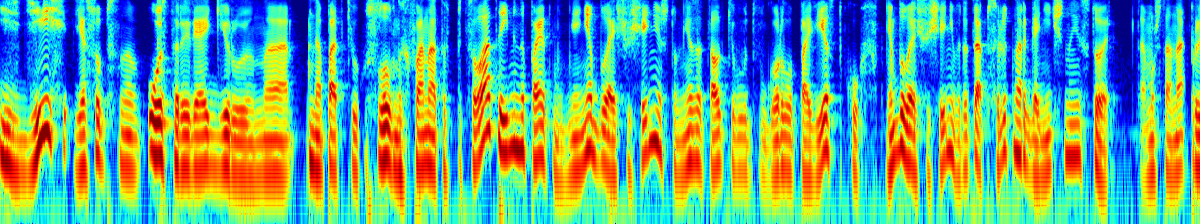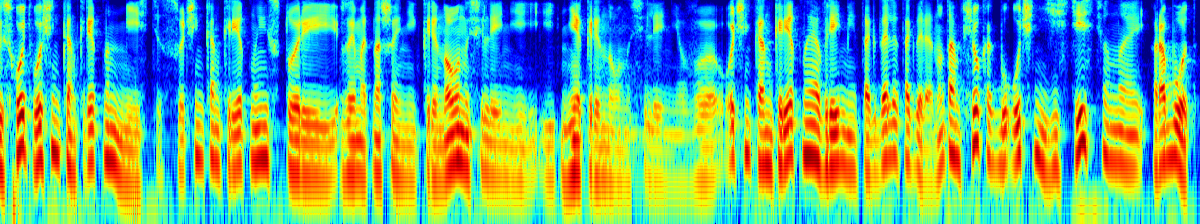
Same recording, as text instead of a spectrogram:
И здесь я, собственно, остро реагирую на нападки условных фанатов Пиццелата именно поэтому. У меня не было ощущения, что мне заталкивают в горло повестку. У меня было ощущение, вот это абсолютно органичная история потому что она происходит в очень конкретном месте, с очень конкретной историей взаимоотношений коренного населения и некоренного населения, в очень конкретное время и так далее, и так далее. Но там все как бы очень естественно работает.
